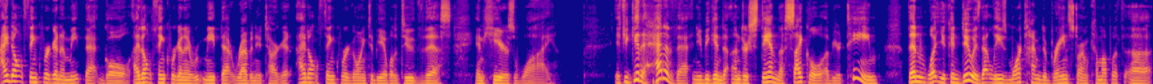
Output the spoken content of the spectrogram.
I don't think we're going to meet that goal. I don't think we're going to meet that revenue target. I don't think we're going to be able to do this, and here's why." If you get ahead of that and you begin to understand the cycle of your team, then what you can do is that leaves more time to brainstorm, come up with uh,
